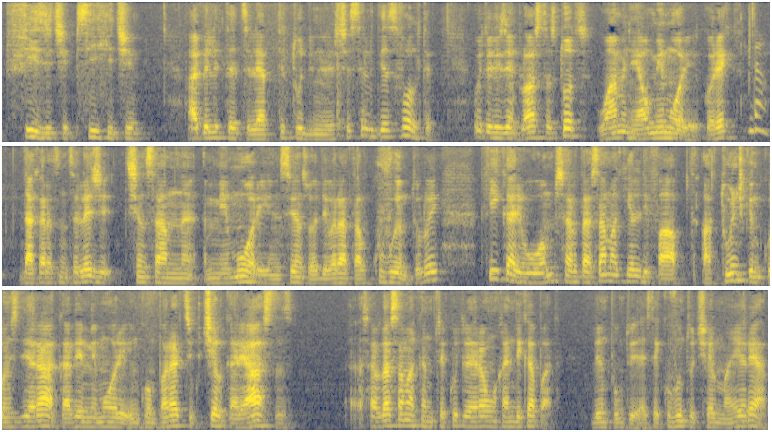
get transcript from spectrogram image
fizice, psihice, abilitățile, aptitudinile și să le dezvolte. Uite, de exemplu, astăzi toți oamenii au memorie, corect? Da. Dacă ar înțelege ce înseamnă memorie în sensul adevărat al cuvântului, fiecare om și-ar da seama că el, de fapt, atunci când considera că avea memorie în comparație cu cel care astăzi, s-ar da seama că în trecutul era un handicapat, din punctul de Este cuvântul cel mai real.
